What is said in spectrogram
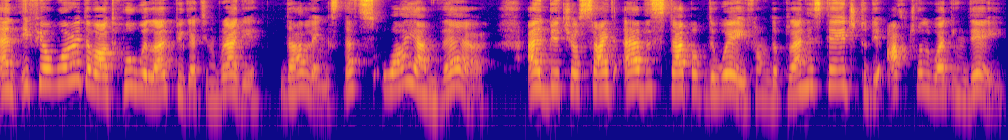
And if you're worried about who will help you getting ready, darlings, that's why I'm there. I'll be at your side every step of the way from the planning stage to the actual wedding day.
